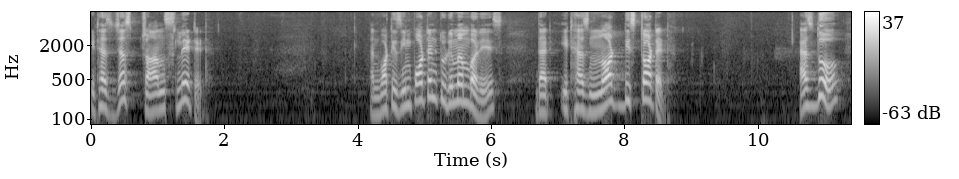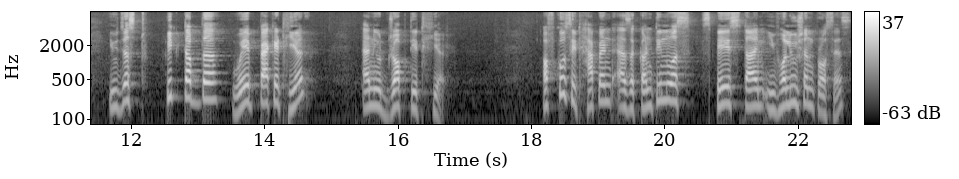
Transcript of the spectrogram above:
it has just translated and what is important to remember is that it has not distorted as though you just picked up the wave packet here and you dropped it here. Of course, it happened as a continuous space time evolution process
